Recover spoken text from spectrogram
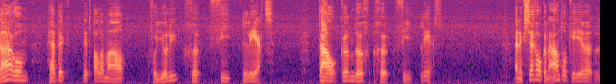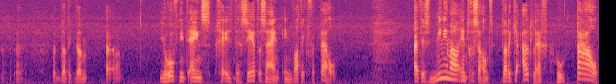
Daarom heb ik dit allemaal voor jullie gefileerd. Taalkundig gefileerd. En ik zeg ook een aantal keren eh, dat ik dan. Uh, je hoeft niet eens geïnteresseerd te zijn in wat ik vertel. Het is minimaal interessant dat ik je uitleg hoe taal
